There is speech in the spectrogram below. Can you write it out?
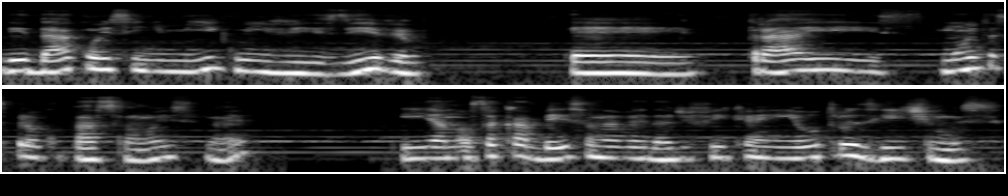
Lidar com esse inimigo invisível é, traz muitas preocupações, né? E a nossa cabeça, na verdade, fica em outros ritmos.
